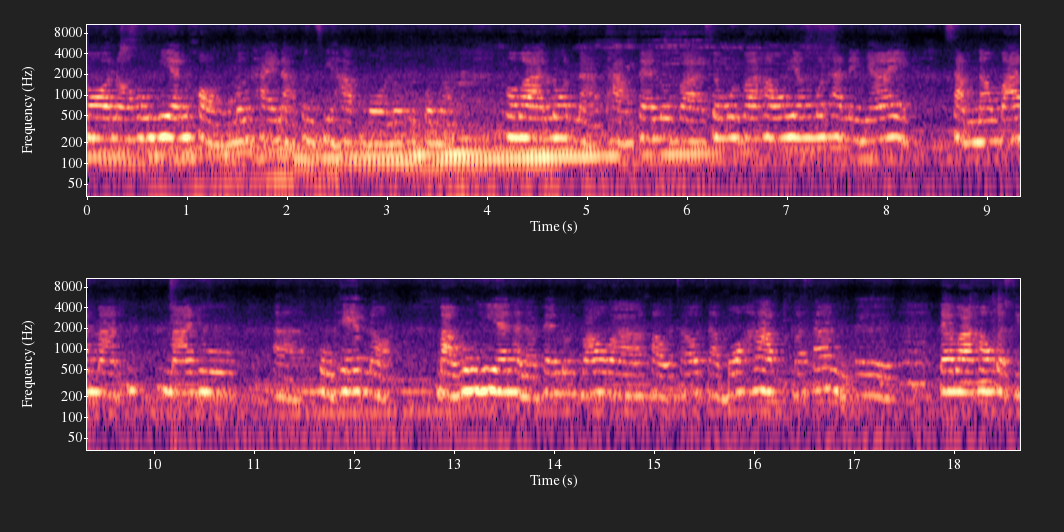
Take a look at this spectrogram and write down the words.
บ่เนาะโรงเรียนของเมืองไทยนะเพิ่นสิรับบ่เนาะทุกคนเนาะเพราะว่าโนดนะถามแฟนโนดว่าสมมุติว่าเฮายังบ่ทันได้ย้ายสำเนาบ้านมามาอยู่กรุงเทพเนาะบางโรงเรียนน่ะนแฟนนุ่นว้าว่าเขาเจ้าจะบ่ฮับว่าซั่นเออแต่ว่าเฮาก็สิ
